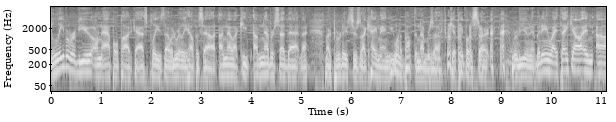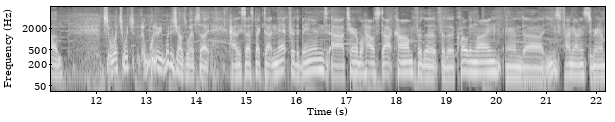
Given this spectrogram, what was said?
leave a review on Apple Podcasts, please. That would really help us out. I know I keep, I've never said that. Uh, My producer's like, hey, man, you want to bump the numbers up, get people to start reviewing it. But anyway, thank y'all. And um, So which what, are, what is y'all's website? highlysuspect.net for the band, uh, terriblehouse.com for the for the clothing line, and uh, you just find me on Instagram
